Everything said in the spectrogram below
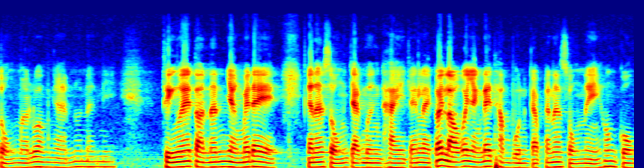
สงฆ์มาร่วมงานนู่นนั่นนี่ถึงแม้ตอนนั้นยังไม่ได้คณะสงฆ์จากเมืองไทยจากอะไรก็เราก็ยังได้ทำบุญกับคณะสงฆ์ในฮ่องกง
